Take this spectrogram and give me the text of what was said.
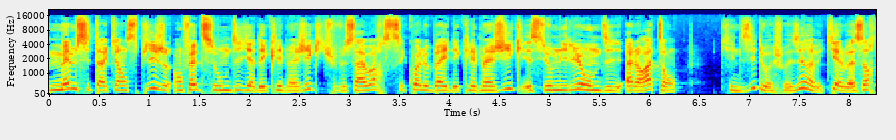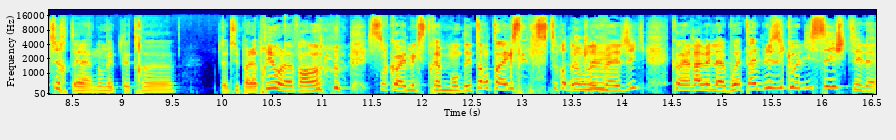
même si t'as 15 piges, en fait, si on te dit il y a des clés magiques, tu veux savoir c'est quoi le bail des clés magiques, et si au milieu on te dit alors attends, Kinsey doit choisir avec qui elle va sortir, t'es là, non mais peut-être. euh, Peut-être c'est pas la prio là, enfin, ils sont quand même extrêmement détentes avec cette histoire de clés Ouais. magiques. Quand elle ramène la boîte à musique au lycée, j'étais là,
